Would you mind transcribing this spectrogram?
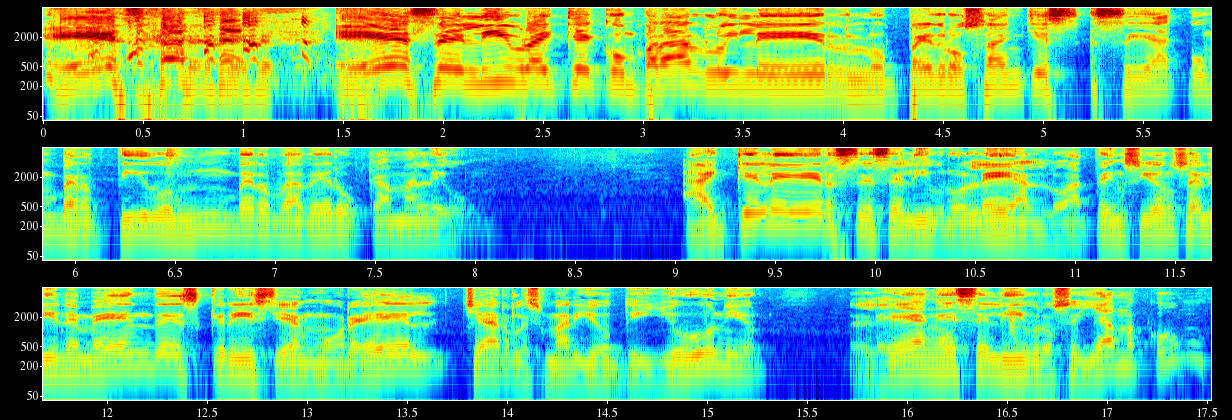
Esa- ese libro hay que comprarlo y leerlo. Pedro Sánchez se ha convertido en un verdadero camaleón. Hay que leerse ese libro, léanlo. Atención Celine Méndez, Cristian Morel, Charles Mariotti Jr. Lean ese libro. ¿Se llama cómo?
